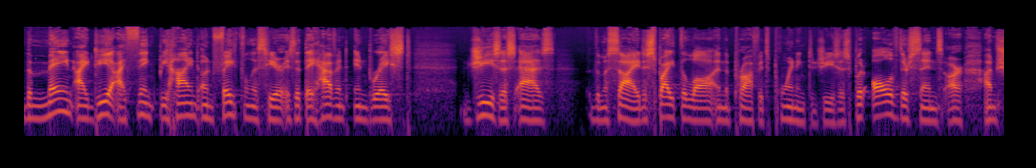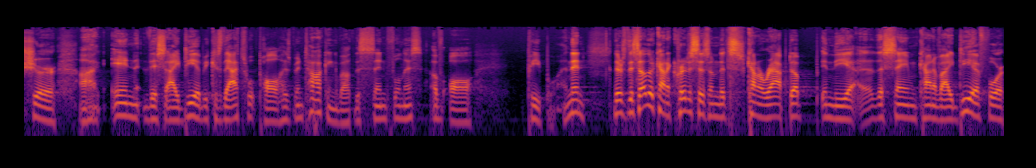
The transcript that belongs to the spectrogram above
the main idea I think behind unfaithfulness here is that they haven't embraced Jesus as the Messiah, despite the law and the prophets pointing to Jesus. But all of their sins are, I'm sure, uh, in this idea because that's what Paul has been talking about the sinfulness of all people. And then there's this other kind of criticism that's kind of wrapped up in the, uh, the same kind of idea for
